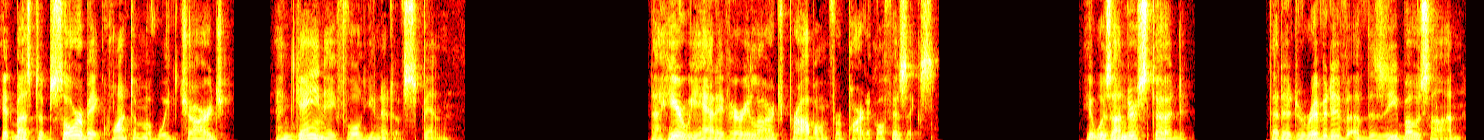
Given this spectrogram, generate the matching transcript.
it must absorb a quantum of weak charge and gain a full unit of spin. Now here we had a very large problem for particle physics. It was understood that a derivative of the Z boson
